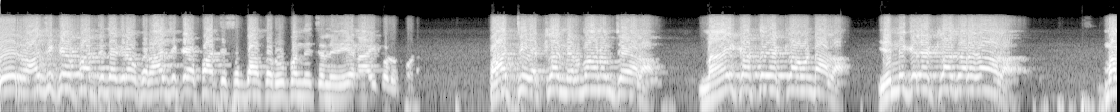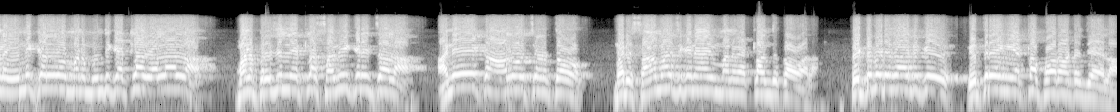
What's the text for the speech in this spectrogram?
ఏ రాజకీయ పార్టీ దగ్గర ఒక రాజకీయ పార్టీ సిద్ధాంతం రూపొందించలేదు ఏ నాయకుడు కూడా. పార్టీ ఎట్లా నిర్మాణం చేయాలా? నాయకత్వం ఎట్లా ఉండాలా? ఎన్నికలు ఎట్లా జరగాల? మన ఎన్నికల్లో మన ముందుకు ఎట్లా వెళ్ళాలా? మన ప్రజల్ని ఎట్లా సమీకరించాలా? అనేక ఆలోచనతో మరి సామాజిక న్యాయం మనం ఎట్లా అందుకోవాలా? పెట్టుబడిదారికి వ్యతిరేకంగా ఎట్లా పోరాటం చేయాలా?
